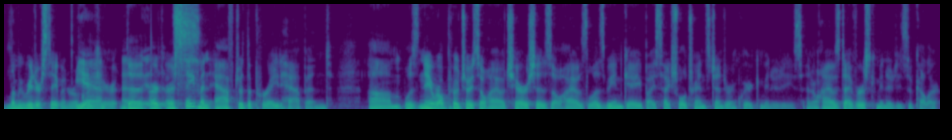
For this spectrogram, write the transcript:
let me read our statement real Yeah, quick here. uh, The our, our statement after the parade happened um, was NARAL Pro Choice Ohio cherishes Ohio's lesbian, gay, bisexual, transgender, and queer communities, and Ohio's diverse communities of color.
